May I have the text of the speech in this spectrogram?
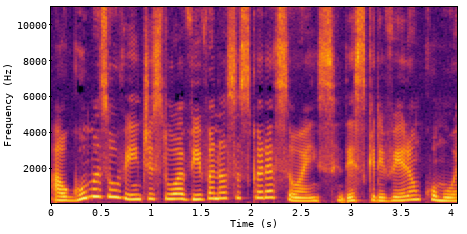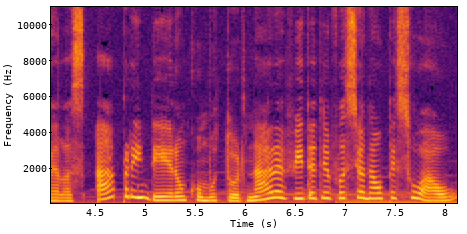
Algumas ouvintes do Aviva Nossos Corações descreveram como elas aprenderam como tornar a vida devocional pessoal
